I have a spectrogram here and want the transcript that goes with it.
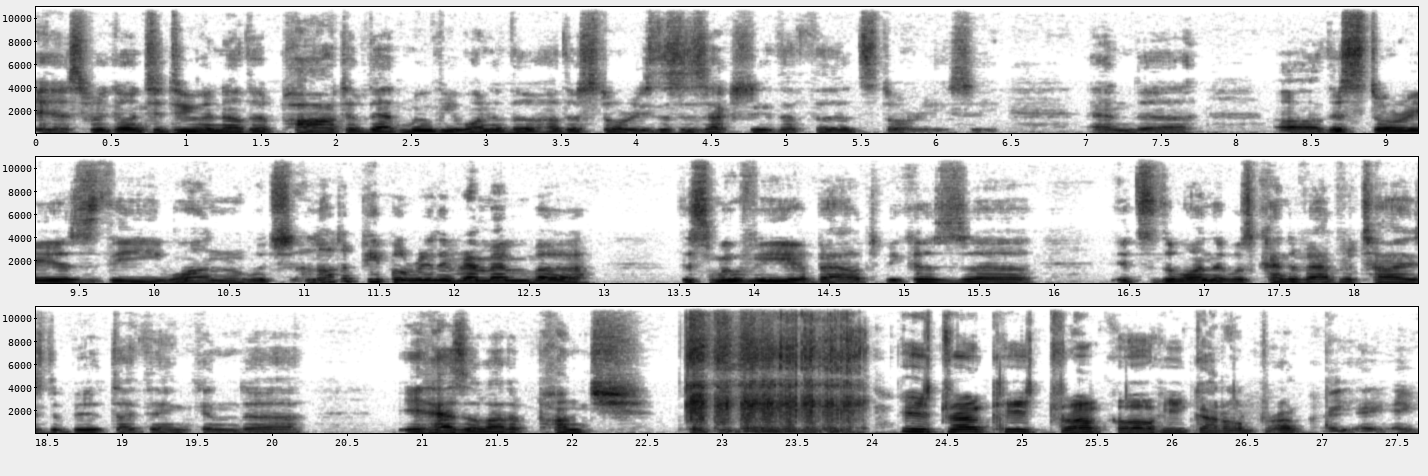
Yes, we're going to do another part of that movie, one of the other stories. This is actually the third story, you see. And uh, uh, this story is the one which a lot of people really remember this movie about because uh, it's the one that was kind of advertised a bit, I think, and uh, it has a lot of punch. He's drunk, he's drunk. Oh, he got all drunk. Hey, hey, hey,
